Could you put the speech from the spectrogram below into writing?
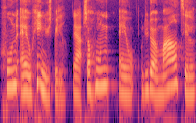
hun er jo helt ny i spillet. Ja. Så hun er jo, lytter jo meget til,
